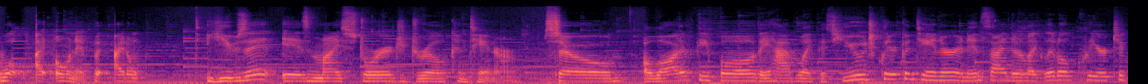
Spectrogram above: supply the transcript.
Well I own it but I don't use it is my storage drill container. So a lot of people they have like this huge clear container and inside they're like little clear tic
